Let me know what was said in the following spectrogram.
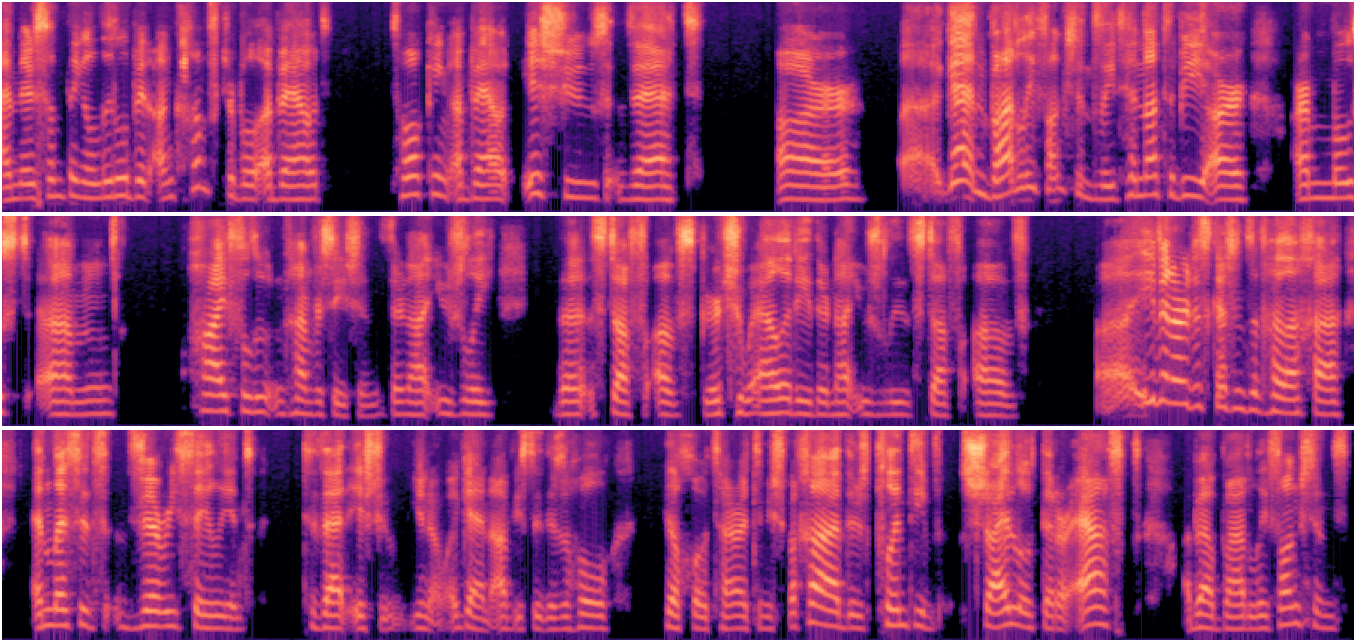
and there's something a little bit uncomfortable about talking about issues that are uh, again bodily functions. They tend not to be our our most um, highfalutin conversations. They're not usually the stuff of spirituality. They're not usually the stuff of uh, even our discussions of halacha unless it's very salient to that issue. You know again obviously there's a whole there's plenty of shiloh that are asked about bodily functions,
